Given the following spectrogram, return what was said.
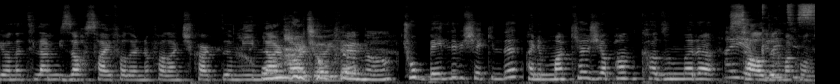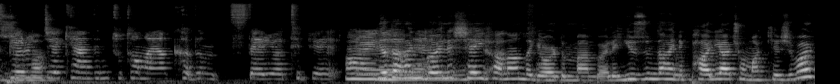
yönetilen mizah sayfalarını falan çıkarttığı mimler Onlar var çok böyle. fena. Çok belli bir şekilde hani makyaj yapan kadınlara Hayır, saldırma gratis konusunda. görünce kendini tutamayan kadın stereotipi. Aynen. Ya da hani böyle şey falan da gördüm ben böyle. Yüzünde hani palyaço makyajı var.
